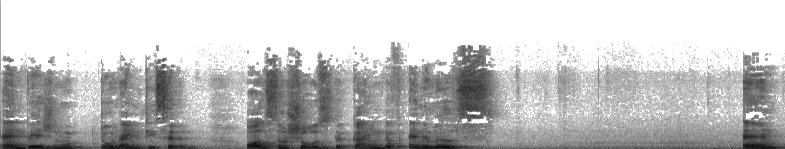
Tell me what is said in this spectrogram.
and page 297 also shows the kind of animals and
